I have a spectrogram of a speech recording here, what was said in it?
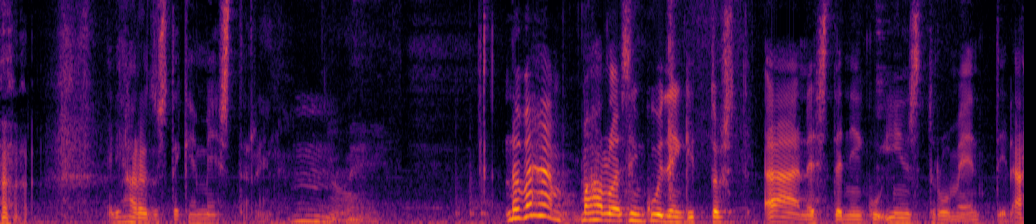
Eli harjoitus tekee mestarin. Mm. Niin. No vähän mä haluaisin kuitenkin tuosta äänestä niin kuin instrumenttina.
